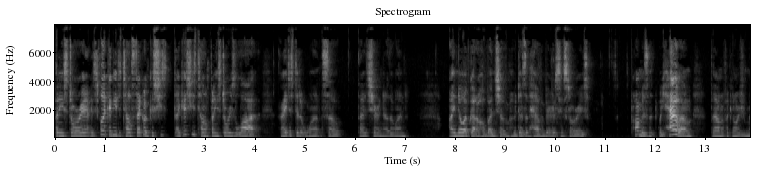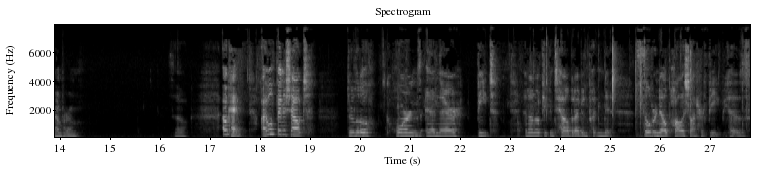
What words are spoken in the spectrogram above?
funny story. I just feel like I need to tell a second because she's, I guess she's telling funny stories a lot. I just did it once, so thought I'd share another one. I know I've got a whole bunch of them. Who doesn't have embarrassing stories? The problem is that we have them, but I don't know if I can always remember them. So, okay, I will finish out their little horns and their feet. And I don't know if you can tell, but I've been putting silver nail polish on her feet because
